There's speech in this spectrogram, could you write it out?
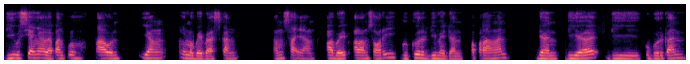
Di usianya 80 tahun yang ingin membebaskan, namun sayang Aboib Alam-Sori gugur di medan peperangan dan dia dikuburkan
